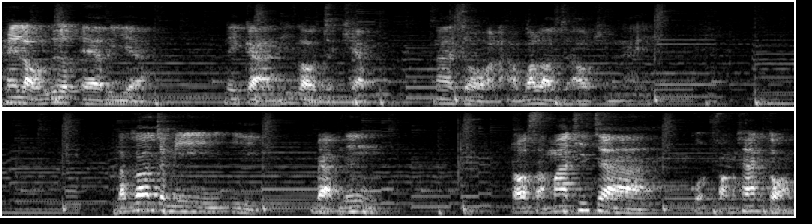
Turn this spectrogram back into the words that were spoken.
ให้เราเลือก Area ในการที่เราจะแคปหน้าจอนะครับว่าเราจะเอาถึงไหน แล้วก็จะมีอีกแบบหนึง เราสามารถที่จะกดฟังก์ชันก่อน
